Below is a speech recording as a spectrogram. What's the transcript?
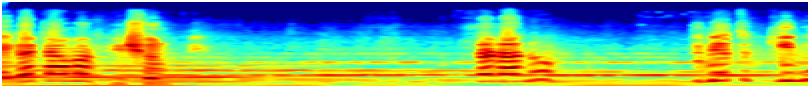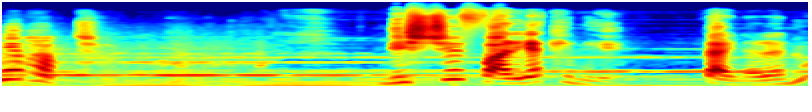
জায়গাটা আমার ভীষণ প্রিয়। তা রানু তুমি এত কি নিয়ে ভাবছ? নিশ্চয়ই ফারিয়াকে নিয়ে তাই না রানু?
